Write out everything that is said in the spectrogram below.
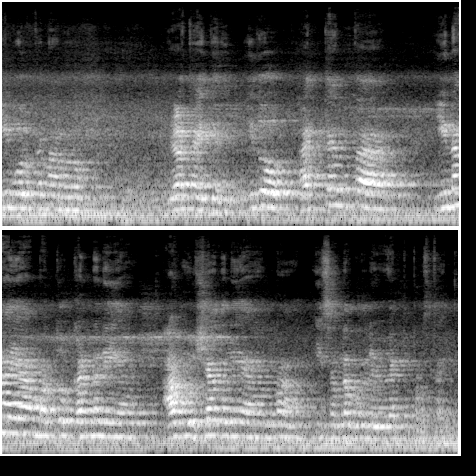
ಈ ಮೂಲಕ ನಾನು ಹೇಳ್ತಾ ಇದ್ದೇನೆ. ಇದು ಅತ್ಯಂತ ಇನಾಯ ಮತ್ತು ಖಂಡನೀಯ ಹಾಗೂ ವಿಷಾದನೀಯವನ್ನು ಈ ಸಂದರ್ಭದಲ್ಲಿ ವ್ಯಕ್ತಪಡಿಸ್ತಾ ಇದ್ದೇನೆ.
